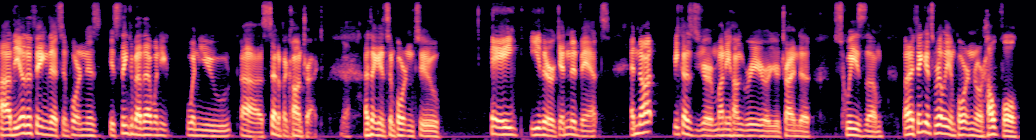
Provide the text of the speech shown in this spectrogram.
Uh, the other thing that's important is is think about that when you when you uh, set up a contract. Yeah. I think it's important to a either get an advance and not because you're money hungry or you're trying to squeeze them, but I think it's really important or helpful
